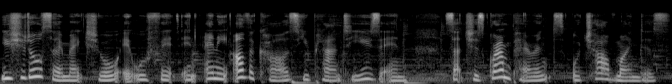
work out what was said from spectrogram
You should also make sure it will fit in any other cars you plan to use it in, such as grandparents or childminders.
